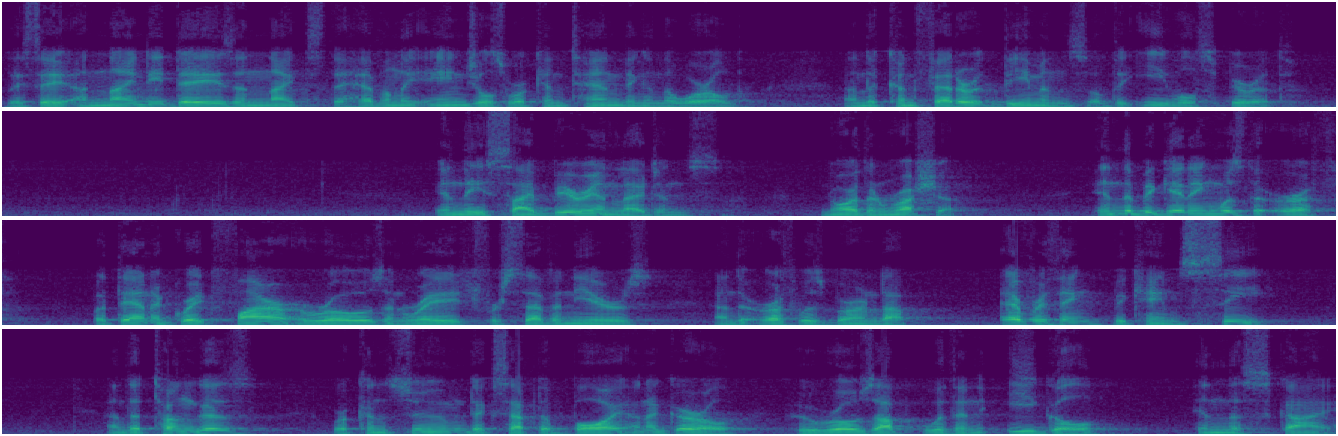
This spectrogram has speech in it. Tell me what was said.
they say, on 90 days and nights the heavenly angels were contending in the world, and the confederate demons of the evil spirit in the Siberian legends, northern Russia. In the beginning was the earth, but then a great fire arose and raged for seven years, and the earth was burned up. Everything became sea, and the Tungus were consumed except a boy and a girl who rose up with an eagle in the sky.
